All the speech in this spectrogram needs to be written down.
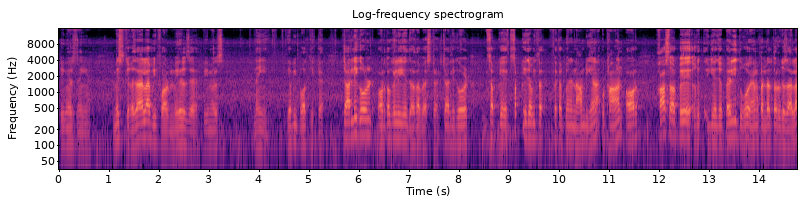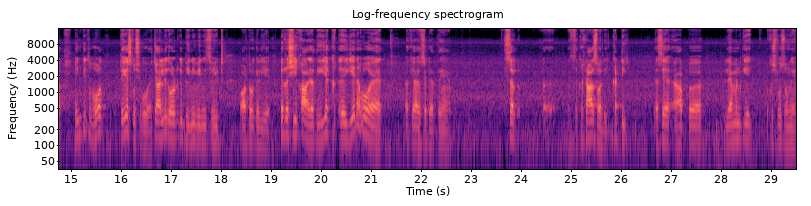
फीमेल्स नहीं है। मिस्क गज़ाला भी फॉर मेल्स है फीमेल्स नहीं है। ये भी बहुत ठीक है। चार्ली गोल्ड औरतों के लिए ज़्यादा बेस्ट है। चार्ली गोल्ड सबके सबके जब तक तक मैंने नाम लिया ना, उठान और ख़ास तौर पे ये जो पहली दो है मुखलत और गज़ाला इनकी तो बहुत तेज़ खुशबू है। चार्ली गोल्ड की भीनी भीनी स्वीट औरतों के लिए। फिर रशीका आ जाती है। ये ये ना वो है, क्या उसे कहते हैं? सल खटास वाली, खट्टी। जैसे आप, लेमन की खुशबू सूंघें।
